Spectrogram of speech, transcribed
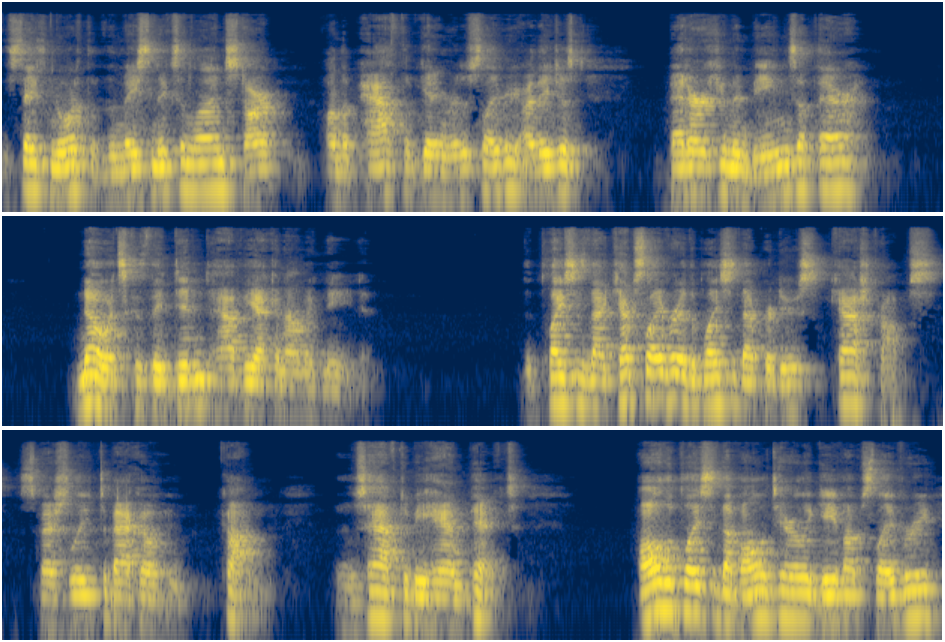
the states north of the Mason Dixon line start on the path of getting rid of slavery? Are they just better human beings up there? No, it's because they didn't have the economic need. The places that kept slavery are the places that produce cash crops, especially tobacco and cotton. Those have to be hand-picked. All the places that voluntarily gave up slavery,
